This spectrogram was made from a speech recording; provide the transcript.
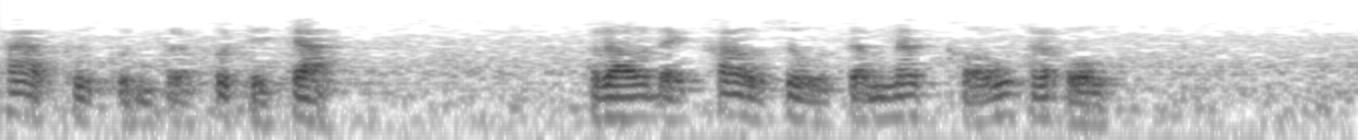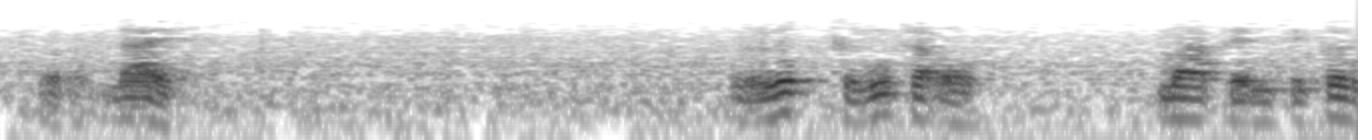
ภาพคือคุณพระพุทธเจ้า เราได้เข้าสู่สำนักของพระองค์ ได้ลุกถึงพระองค์มาเป็นสิพึ่ง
